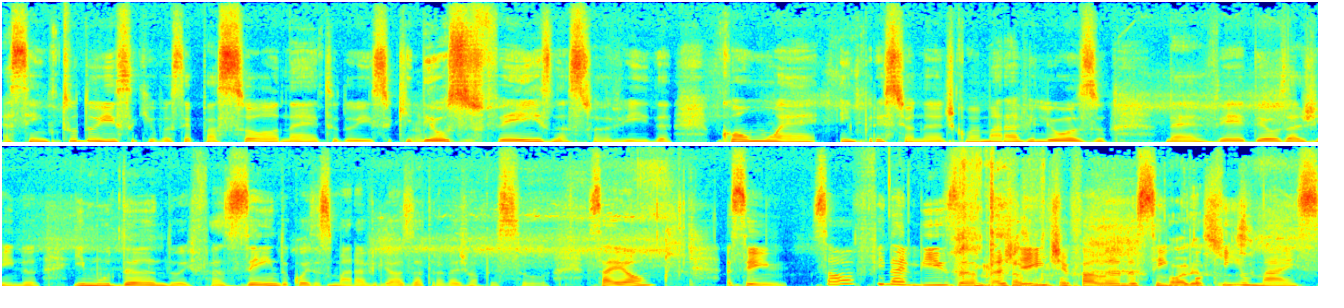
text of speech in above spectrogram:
assim, tudo isso que você passou, né? Tudo isso que É Deus mesmo. fez na sua vida, como é impressionante, como é maravilhoso, né? Ver Deus agindo e mudando e fazendo coisas maravilhosas através de uma pessoa. Sayão, assim, só finaliza a gente falando assim Olha, um pouquinho mais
